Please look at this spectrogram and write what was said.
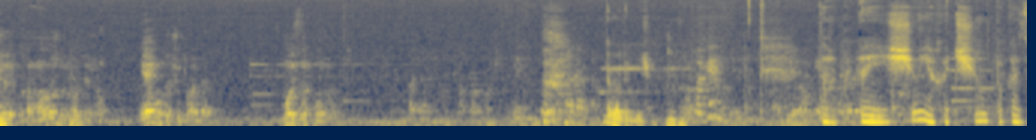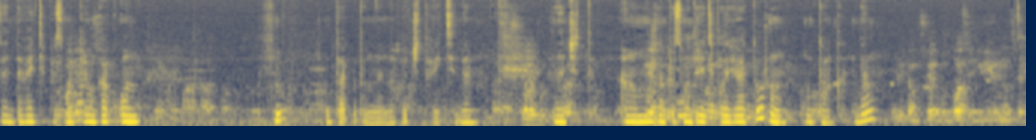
человеку там наложенным платежом. Я ему хочу продать. Мой знакомый. Давай другой еще. А еще я хочу показать. Давайте посмотрим, как он. Вот так вот он, наверное, хочет выйти, да. Значит, а, можно посмотреть клавиатуру. Вот так, да? Или там, пускай будет 20 гривен на цент.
